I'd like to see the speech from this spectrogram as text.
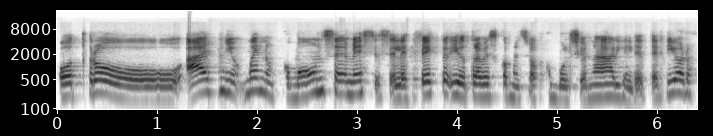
otro año, bueno, como 11 meses el efecto y otra vez comenzó a convulsionar y el deterioro.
